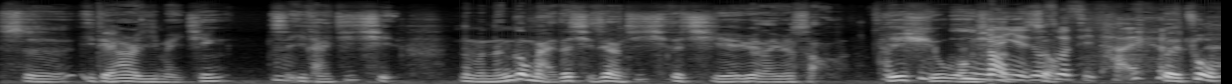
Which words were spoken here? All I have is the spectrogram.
是一点二亿美金，是一台机器，那么能够买得起这样机器的企业越来越少了。也许一往下也就走做几台。对，做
